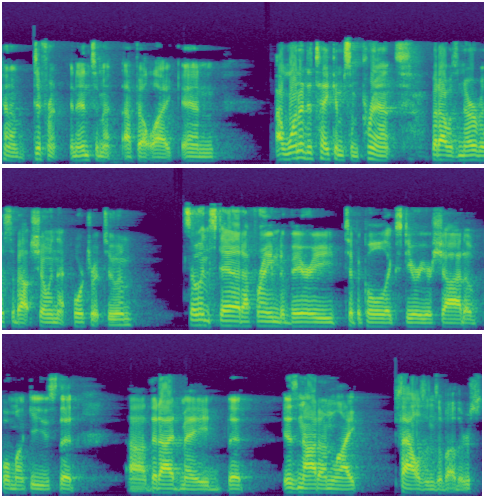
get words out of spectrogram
kind of different and intimate, I felt like. And I wanted to take him some prints but I was nervous about showing that portrait to him. So instead, I framed a very typical exterior shot of Poor Monkeys that uh, that I'd made that is not unlike thousands of others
